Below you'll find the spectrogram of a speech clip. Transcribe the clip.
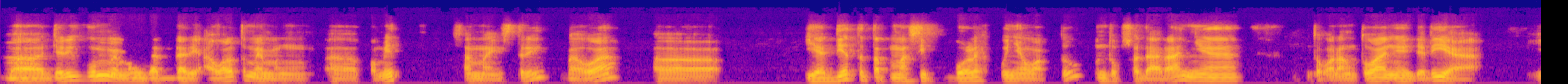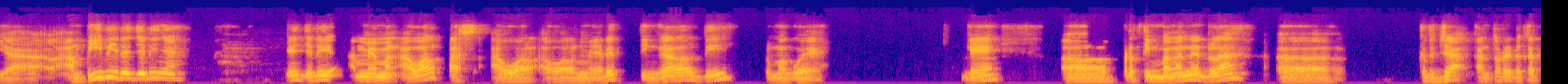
Hmm. Uh, jadi gue memang dari, dari awal tuh memang uh, komit sama istri bahwa uh, ya dia tetap masih boleh punya waktu untuk saudaranya, untuk orang tuanya. Jadi ya ya amfibi deh jadinya. Oke, jadi memang awal pas awal-awal merit tinggal di rumah gue. Oke, hmm. uh, pertimbangannya adalah uh, kerja kantornya dekat,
